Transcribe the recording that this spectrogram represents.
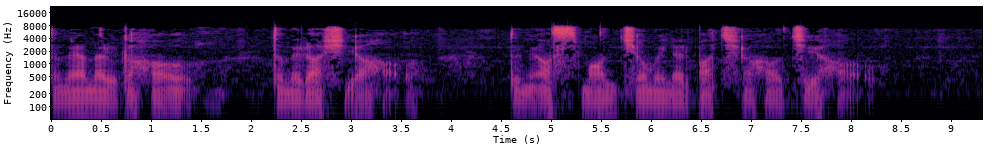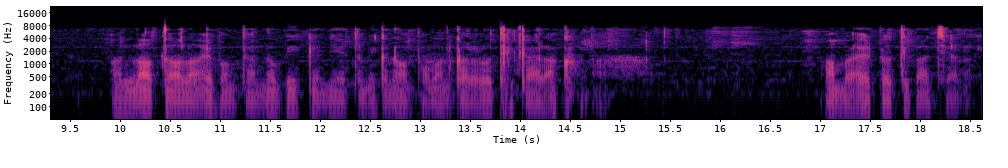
তুমি আমেরিকা হও, তুমি রাশিয়া হও, তুমি আসমান জমিনের বাদশাহ যে হও। আল্লাহ তাআলা এবং তার নবীকে নিয়ে তুমি কোনো অপমান করার অধিকার রাখো না আমরা এর প্রতিবাদ জানাই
